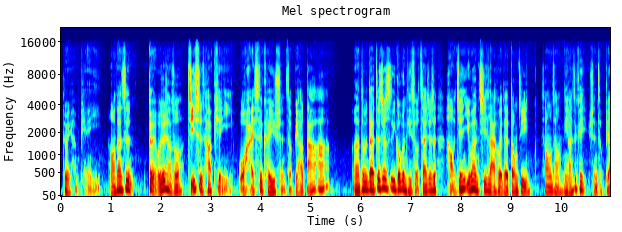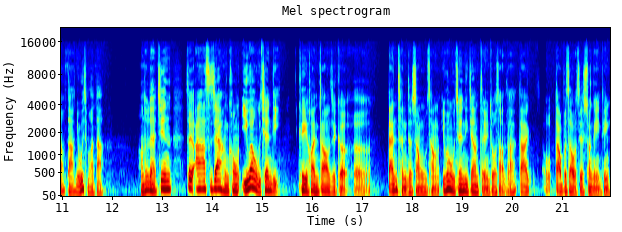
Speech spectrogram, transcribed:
对，很便宜。哦，但是对我就想说，即使它便宜，我还是可以选择不要搭啊。呃，对不对？这就是一个问题所在，就是好，今天一万七来回的东京商务舱，你还是可以选择不要搭，你为什么要搭？好，对不对？今天这个阿拉斯加航空一万五千里可以换到这个呃单程的商务舱，一万五千里这样等于多少？大大大家不知道，我直接算给你听。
